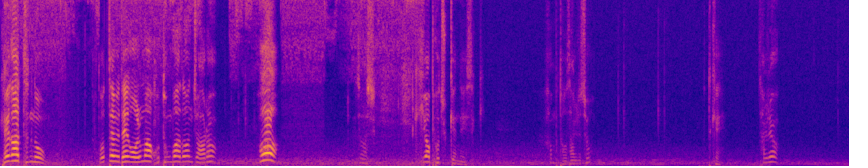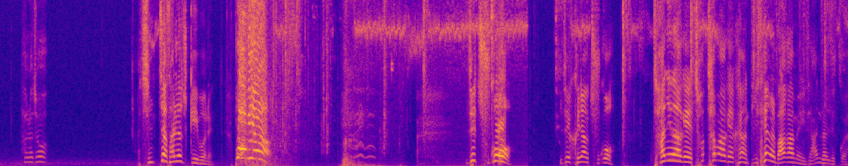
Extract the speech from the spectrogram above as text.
개 같은 놈너 때문에 내가 얼마나 고통받았는 줄 알아? 어? 이 자식. 귀 아파 죽겠네 이 새끼. 한 번 더 살려줘? 어떻게 살려? 살려줘? 아, 진짜 살려줄게 이번엔 뻥이야! 이제 죽어. 이제 그냥 죽어. 잔인하게 처참하게 그냥 네 생을 마감해. 이제 안 살릴 거야.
